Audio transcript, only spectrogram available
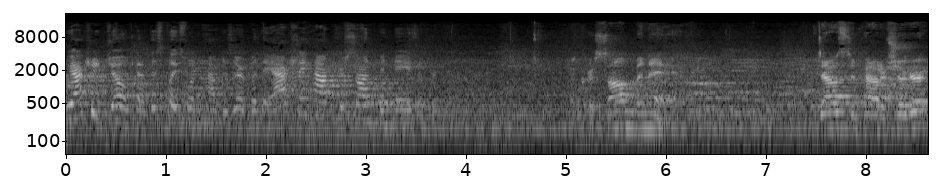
We actually joked that this place wouldn't have dessert, but they actually have croissant beignets over here. A croissant beignet. Doused in powdered sugar.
